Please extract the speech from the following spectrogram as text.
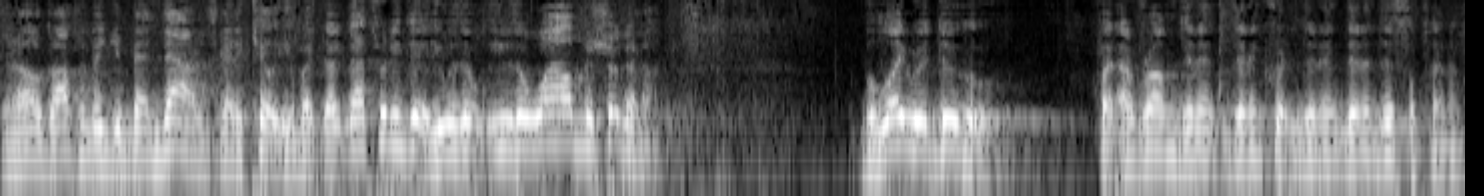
You know, God forbid you bend down, it's going to kill you. But that's what he did. He was a, he was a wild Meshugana. V'loy reduhu. But Avram didn't, didn't, didn't, didn't discipline him.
